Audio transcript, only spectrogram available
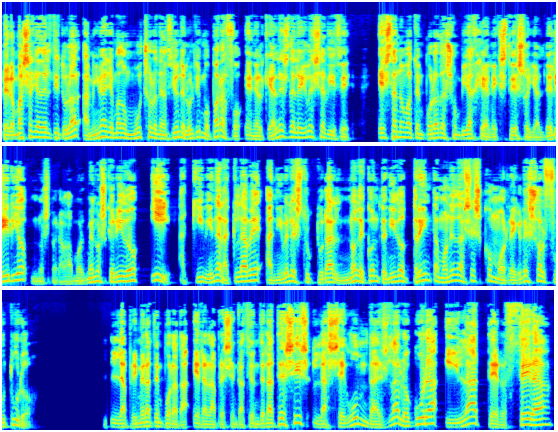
Pero más allá del titular, a mí me ha llamado mucho la atención el último párrafo, en el que Alex de la Iglesia dice, esta nueva temporada es un viaje al exceso y al delirio, no esperábamos menos querido, y aquí viene la clave, a nivel estructural, no de contenido, 30 monedas es como regreso al futuro. La primera temporada era la presentación de la tesis, la segunda es la locura y la tercera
